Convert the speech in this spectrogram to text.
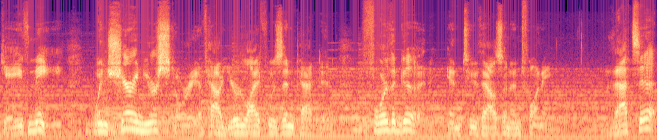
gave me when sharing your story of how your life was impacted for the good in 2020. That's it.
